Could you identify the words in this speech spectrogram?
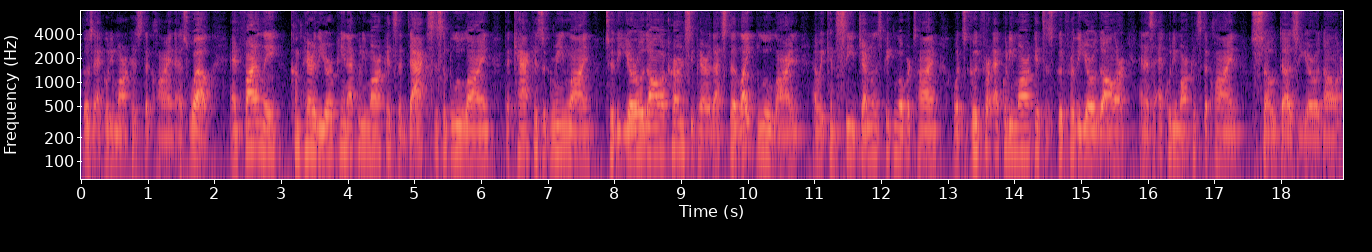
those equity markets decline as well. And finally, compare the European equity markets. The DAX is the blue line, the CAC is the green line, to the euro-dollar currency pair. That's the light blue line. And we can see, generally speaking, over time, what's good for equity markets is good for the euro-dollar. And as equity markets decline, so does the euro-dollar.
